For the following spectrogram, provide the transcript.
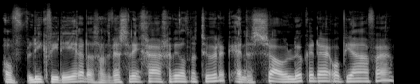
Of liquideren, dat had Westeling graag gewild natuurlijk. En dat zou lukken daar op Java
